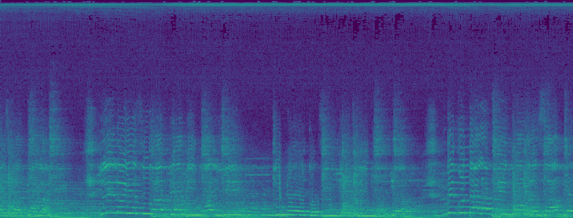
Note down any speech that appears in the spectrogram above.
satana lelo yesu apya mingai kimekotikokimanga ndikutala mwitana zambe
